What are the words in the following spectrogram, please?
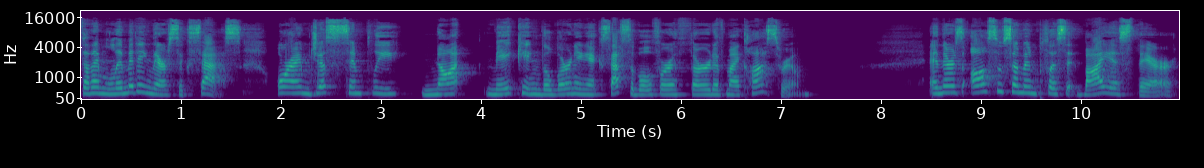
that I'm limiting their success or I'm just simply not making the learning accessible for a third of my classroom. And there's also some implicit bias there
